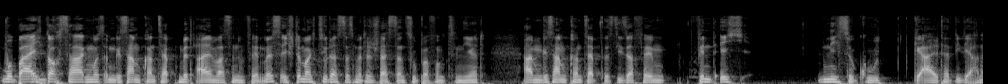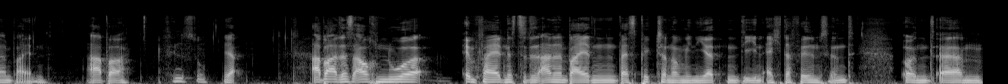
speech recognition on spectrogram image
Wobei ich doch sagen muss, im Gesamtkonzept mit allem, was in dem Film ist, ich stimme euch zu, dass das mit den Schwestern super funktioniert. Aber im Gesamtkonzept ist dieser Film, finde ich, nicht so gut gealtert wie die anderen beiden. Aber, Findest du? aber das auch nur im Verhältnis zu den anderen beiden Best Picture Nominierten, die ein echter Film sind. Und ähm,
